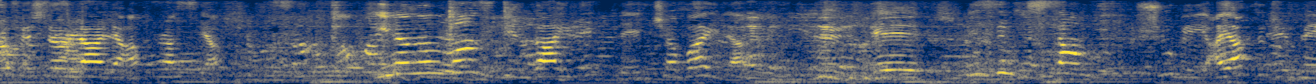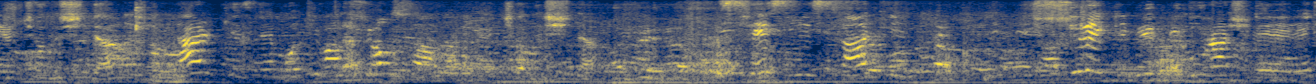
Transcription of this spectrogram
profesörlerle Afrasya inanılmaz bir gayretle, çabayla e, bizim İstanbul şubeyi ayakta tutmaya çalıştı. Herkese motivasyon sağlamaya çalıştı. Sessiz, sakin, sürekli büyük bir uğraş vererek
